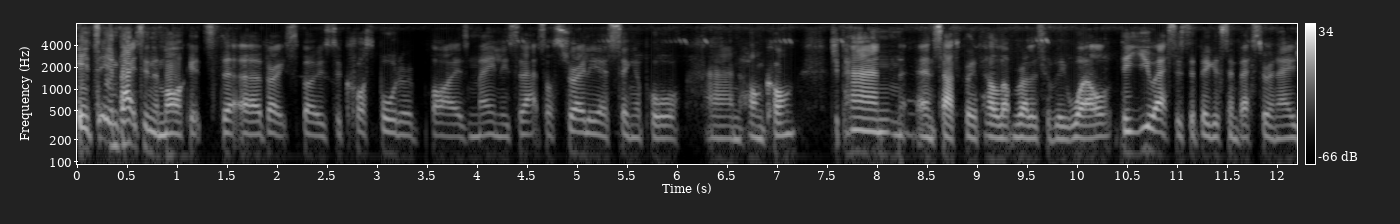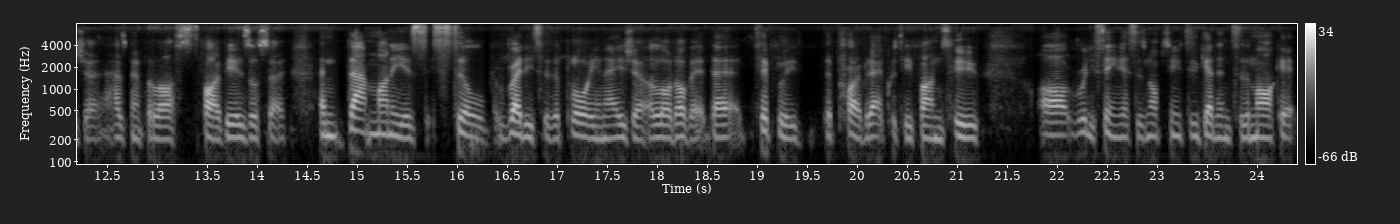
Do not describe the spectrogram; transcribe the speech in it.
It's impacting the markets that are very exposed to cross border buyers mainly. So that's Australia, Singapore, and Hong Kong. Japan and South Korea have held up relatively well. The US is the biggest investor in Asia, has been for the last five years or so. And that money is still ready to deploy in Asia, a lot of it. They're typically the private equity funds who are really seeing this as an opportunity to get into the market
